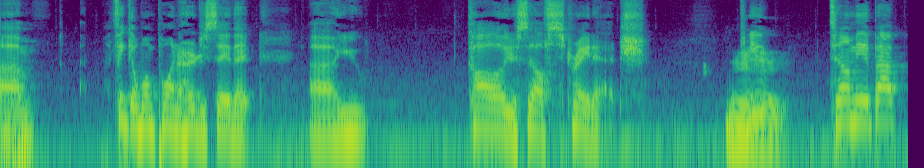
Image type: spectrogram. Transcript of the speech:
Um, I think at one point I heard you say that uh, you call yourself straight edge. Can you tell me about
